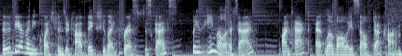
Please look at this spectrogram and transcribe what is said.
So if you have any questions or topics you'd like for us to discuss, please email us at contact at lovealwaysself.com.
